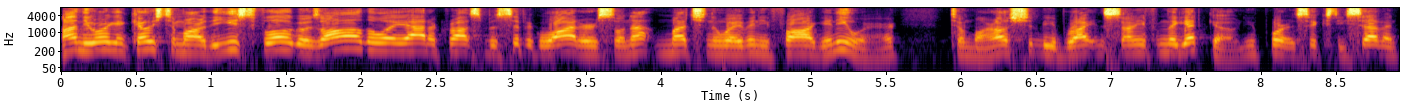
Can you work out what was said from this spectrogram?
On the Oregon coast tomorrow, the east flow goes all the way out across the Pacific waters, so not much in the way of any fog anywhere. tomorrow should be bright and sunny from the get-go. Newport at 67.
